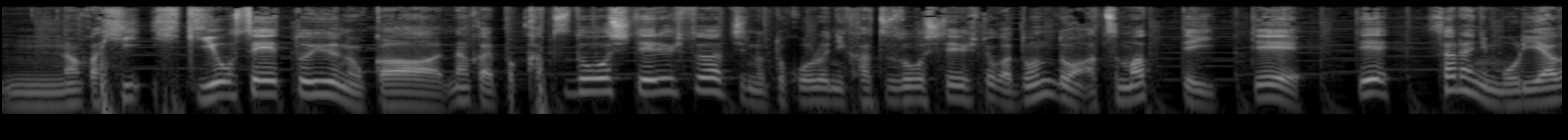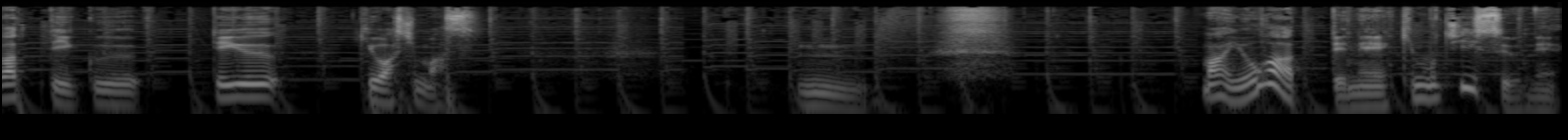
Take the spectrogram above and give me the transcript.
うん、なんか引き寄せというのかなんかやっぱ活動している人たちのところに活動している人がどんどん集まっていってでさらに盛り上がっていくっていう気はします。うん、まあヨガってね気持ちいいっすよね。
